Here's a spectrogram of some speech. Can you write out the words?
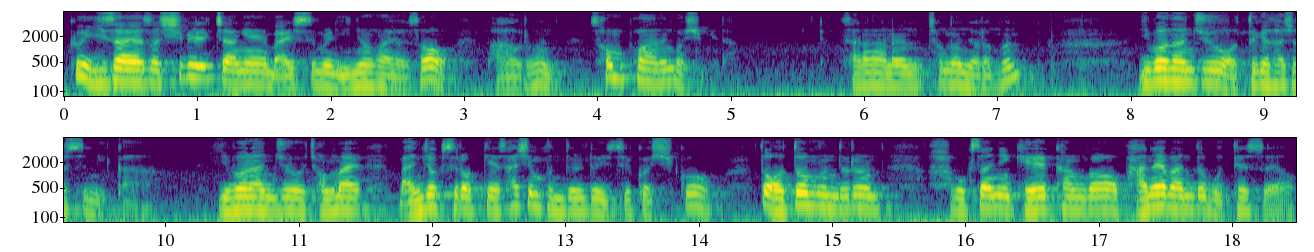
그 이사야서 11장의 말씀을 인용하여서 바울은 선포하는 것입니다. 사랑하는 청년 여러분, 이번 한 주 어떻게 사셨습니까? 이번 한 주 정말 만족스럽게 사신 분들도 있을 것이고 또 어떤 분들은 아, 목사님 계획한 거 반의 반도 못했어요.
